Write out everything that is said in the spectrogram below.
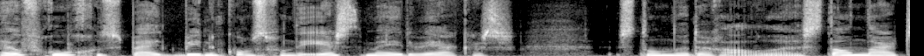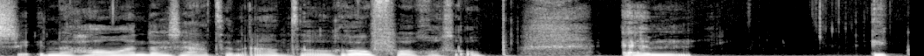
heel vroeg, dus bij het binnenkomst van de eerste medewerkers stonden er al uh, standaards in de hal... en daar zaten een aantal roofvogels op. En ik,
